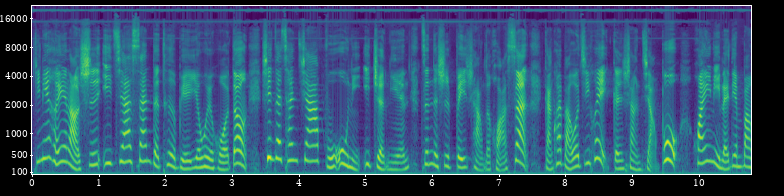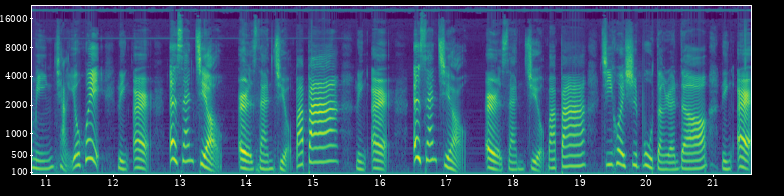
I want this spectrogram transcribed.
今天何燕老师一加三的特别优惠活动，现在参加服务你一整年，真的是非常的划算，赶快把握机会，跟上脚步。欢迎你来电报名抢优惠，零二二三九二三九八八零二二三九。二三九八八，机会是不等人的哦。零二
